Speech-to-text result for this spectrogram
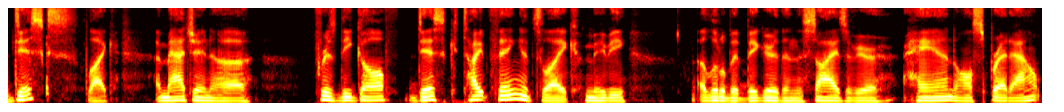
discs. Like imagine a frisbee golf disc type thing. It's like maybe a little bit bigger than the size of your hand, all spread out.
